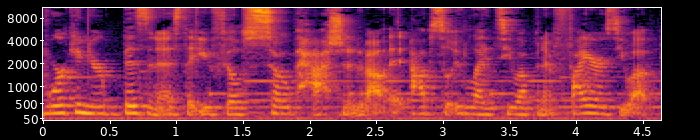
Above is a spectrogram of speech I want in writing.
work in your business that you feel so passionate about. It absolutely lights you up and it fires you up.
